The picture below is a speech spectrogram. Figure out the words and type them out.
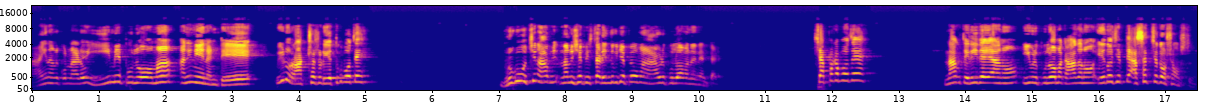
ఆయన అనుకున్నాడు ఈమె పులోమ అని నేనంటే వీడు రాక్షసుడు ఎత్తుకుపోతే? భృగు వచ్చి నాకు నన్ను చెప్పిస్తాడు ఎందుకు చెప్పావు? మా ఆవిడ పులోమని అంటాడు. చెప్పకపోతే నాకు తెలియదయానో? ఈవిడ పులోమ కాదనో? ఏదో చెప్తే అసత్య దోషం వస్తుంది.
